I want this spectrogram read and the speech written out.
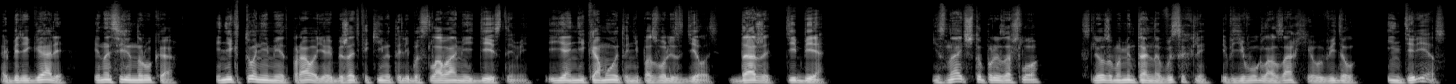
оберегали и носили на руках. И никто не имеет права ее обижать какими-то либо словами и действиями. И я никому это не позволю сделать. Даже тебе. И знаете, что произошло? Слезы моментально высохли, и в его глазах я увидел интерес.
